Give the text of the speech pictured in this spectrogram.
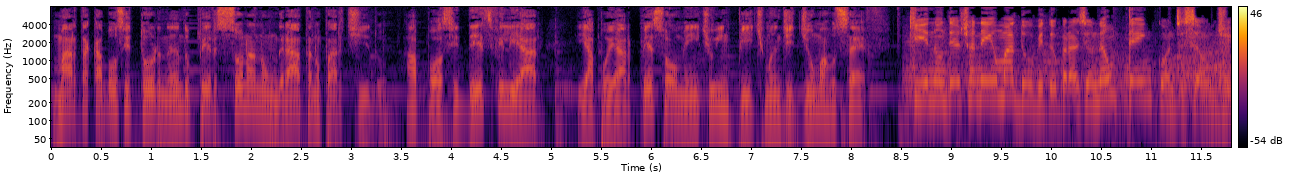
Marta acabou se tornando persona non grata no partido, após se desfiliar e apoiar pessoalmente o impeachment de Dilma Rousseff. Que não deixa nenhuma dúvida, o Brasil não tem condição de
